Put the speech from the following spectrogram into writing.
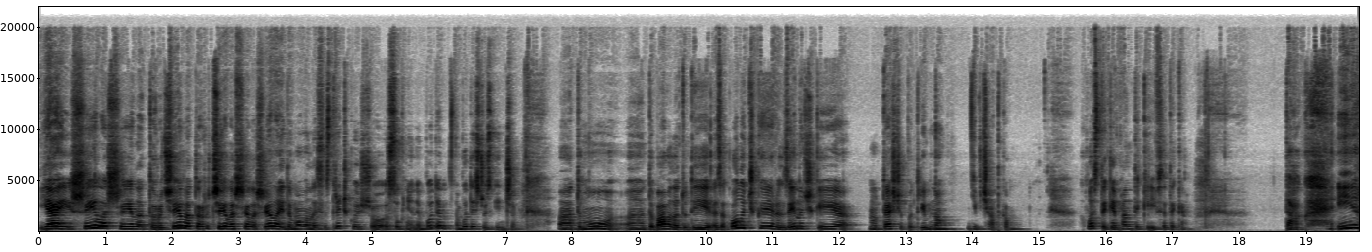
Я її шила, шила, торочила, торочила, шила, шила і домовилася сестричкою, що сукні не буде, а буде щось інше. А, тому додавала туди заколочки, резиночки, ну, те, що потрібно дівчаткам. Хвостики, бантики і все таке. Так, і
